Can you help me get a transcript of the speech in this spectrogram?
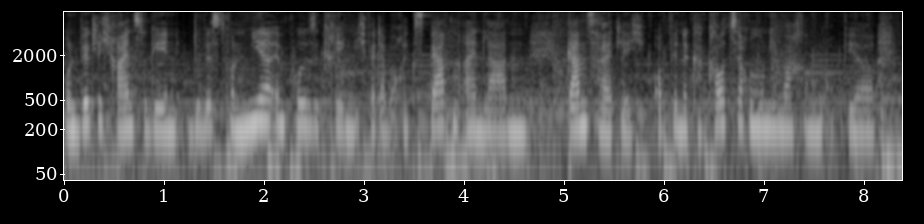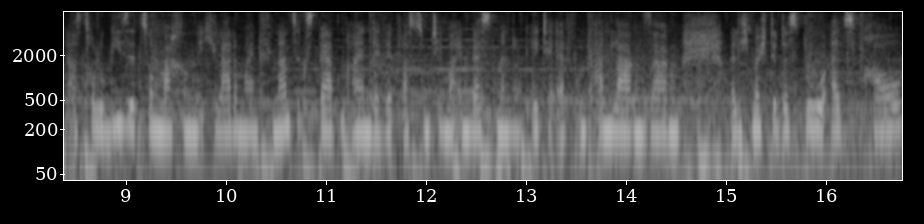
und wirklich reinzugehen. Du wirst von mir Impulse kriegen. Ich werde aber auch Experten einladen, ganzheitlich, ob wir eine Kakaozeremonie machen, ob wir eine Astrologiesitzung machen. Ich lade meinen Finanzexperten ein, der wird was zum Thema Investment und ETF und Anlagen sagen, weil ich möchte, dass du als Frau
